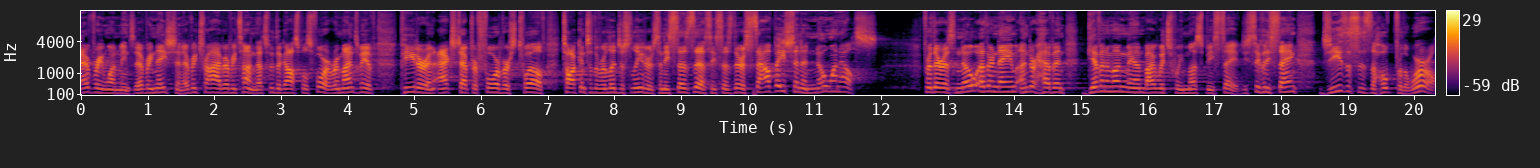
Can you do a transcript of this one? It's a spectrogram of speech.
Everyone means every nation, every tribe, every tongue. That's who the gospel's for. It reminds me of Peter in Acts chapter 4, verse 12, talking to the religious leaders. And he says this He says, There is salvation in no one else, for there is no other name under heaven given among men by which we must be saved. You see what he's saying? Jesus is the hope for the world.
